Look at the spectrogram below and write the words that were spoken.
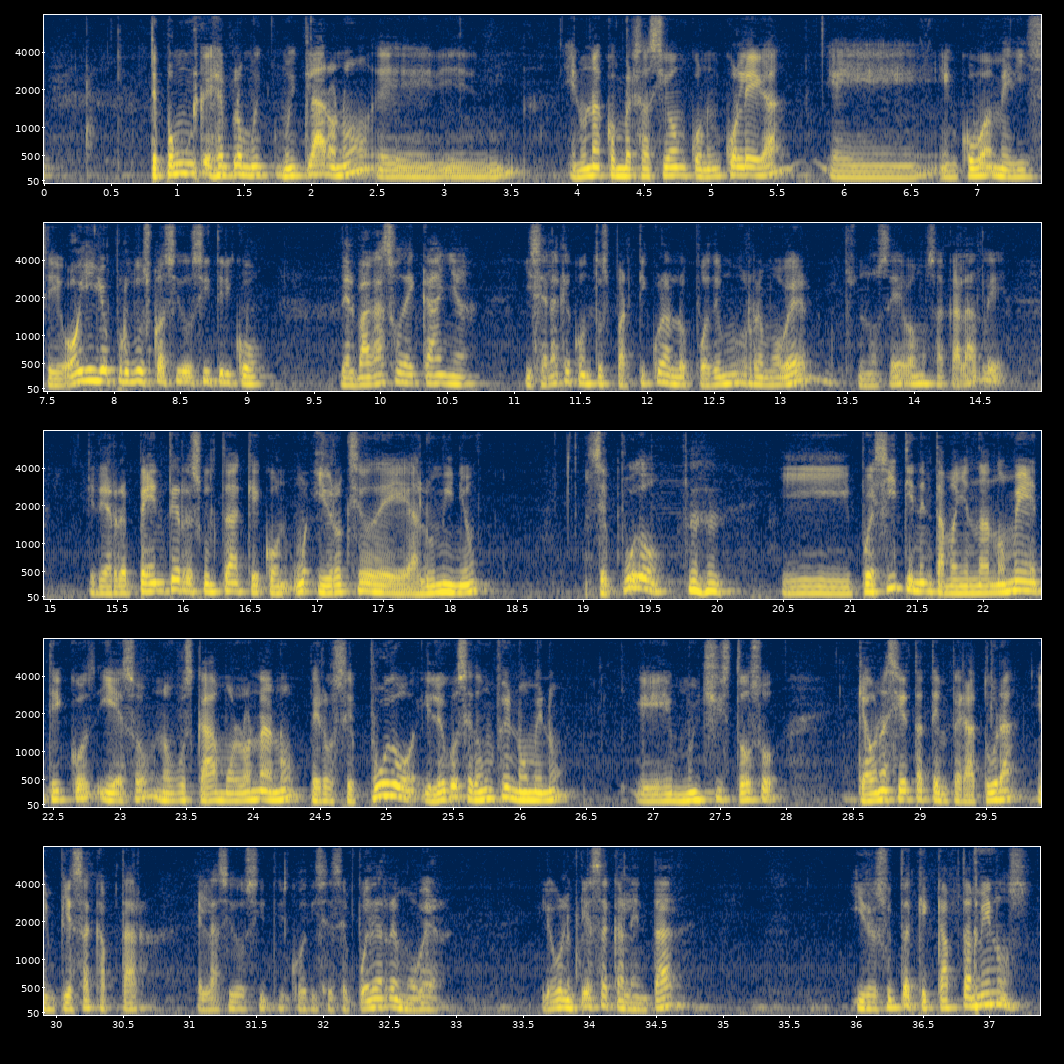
te pongo un ejemplo muy, muy claro, ¿no? Eh, en una conversación con un colega, eh, en Cuba me dice, oye, yo produzco ácido cítrico del bagazo de caña, ¿y será que con tus partículas lo podemos remover? Pues no sé, vamos a calarle. Y de repente resulta que con un hidróxido de aluminio se pudo. Y pues sí, tienen tamaños nanométricos y eso, no buscábamos lo nano, pero se pudo. Y luego se da un fenómeno eh, muy chistoso que a una cierta temperatura empieza a captar el ácido cítrico. Dice, se puede remover. luego lo empieza a calentar y resulta que capta menos.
